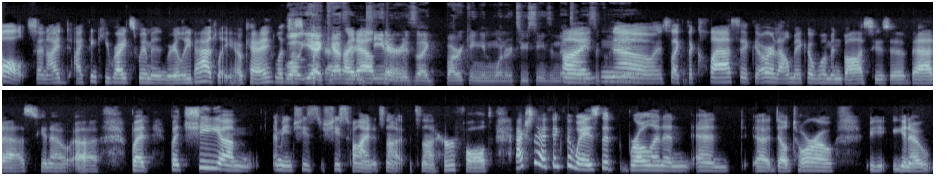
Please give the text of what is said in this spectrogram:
faults, and I I think he writes women really badly. Okay, let's see. well, yeah, Catherine right Keener is like barking in one or two scenes, and that's I basically know it. it's like the classic. Or I'll make a woman boss who's a badass, you know. Uh, but but she um I mean, she's she's fine. It's not it's not her fault. Actually, I think the ways that Brolin and and uh, Del Toro, you, you know,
